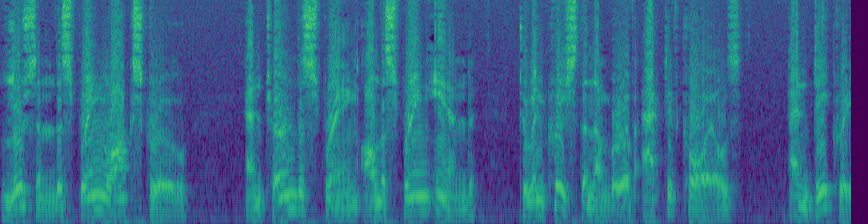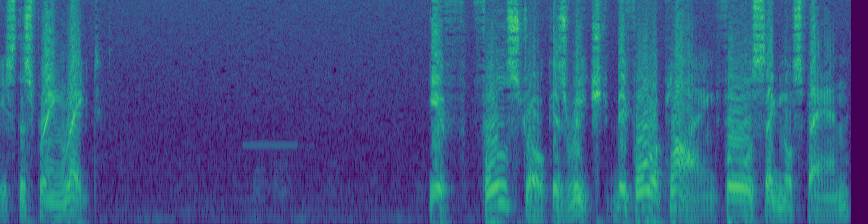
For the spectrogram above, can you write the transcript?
Loosen the spring lock screw and turn the spring on the spring end to increase the number of active coils and decrease the spring rate. If full stroke is reached before applying full signal span,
